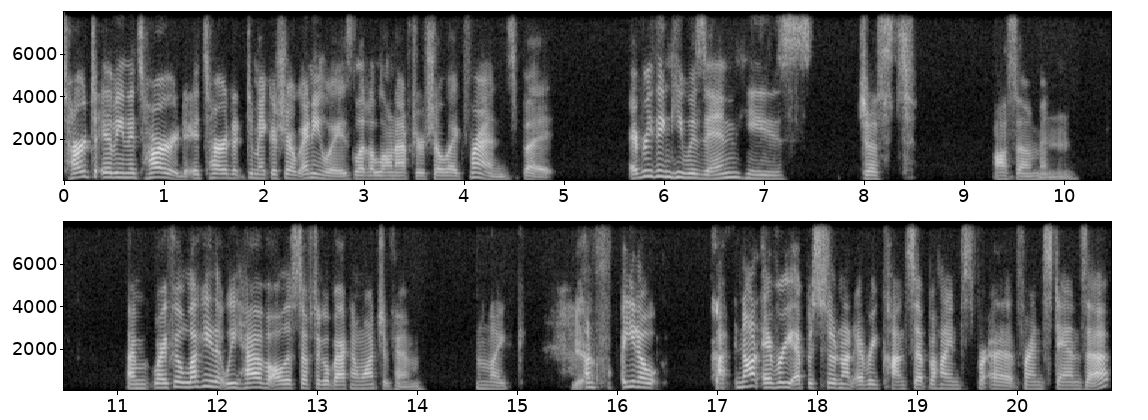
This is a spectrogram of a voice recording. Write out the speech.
it's hard to. I mean, it's hard. It's hard to make a show, anyways. Let alone after a show like Friends. But everything he was in, he's just awesome, and I'm. I feel lucky that we have all this stuff to go back and watch of him. And like, Yeah. you know, I, not every episode, not every concept behind uh, Friends stands up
